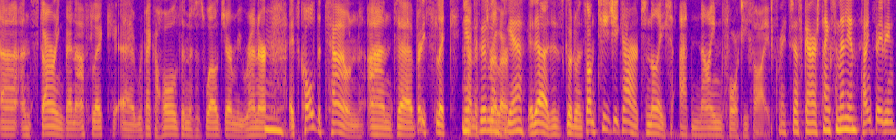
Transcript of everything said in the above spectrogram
uh, and starring Ben Affleck, uh, Rebecca Hall's in it as well, Jeremy Renner. Mm. It's called The Town, and uh, very slick kind yeah, of thriller. One. Yeah, it is a good one. It's on TG4 tonight at nine forty. 45. Great stuff, Gareth. Thanks a million. Thanks, Aideen.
